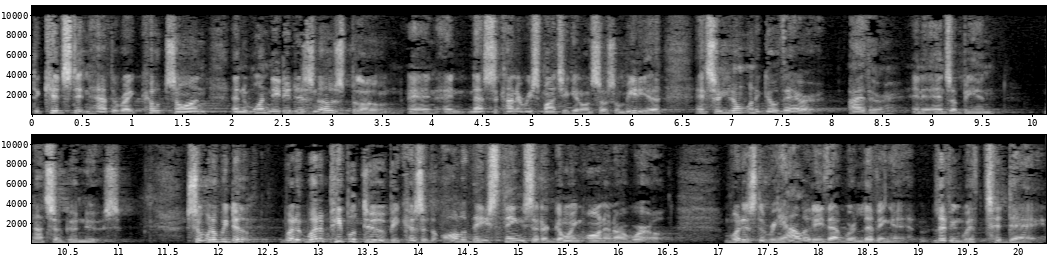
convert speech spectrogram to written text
The kids didn't have the right coats on, and the one needed his nose blown. And, and that's the kind of response you get on social media. And so you don't want to go there either, and it ends up being not so good news. So what do we do? What, what do people do because of all of these things that are going on in our world? What is the reality that we're living in, living with today?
